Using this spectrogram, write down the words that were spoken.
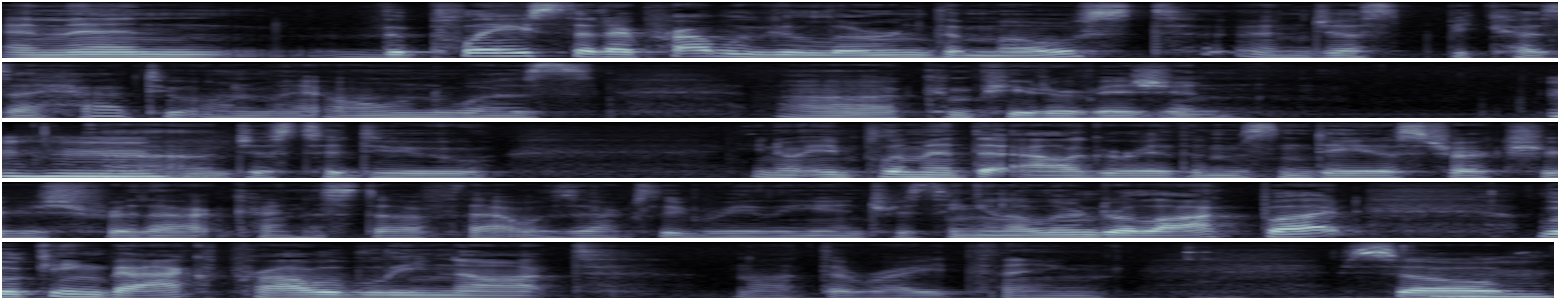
And then the place that I probably learned the most, and just because I had to on my own, was uh, computer vision. Uh, just to do you know, implement the algorithms and data structures for that kind of stuff. That was actually really interesting, and I learned a lot. But looking back, probably not not the right thing. So,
